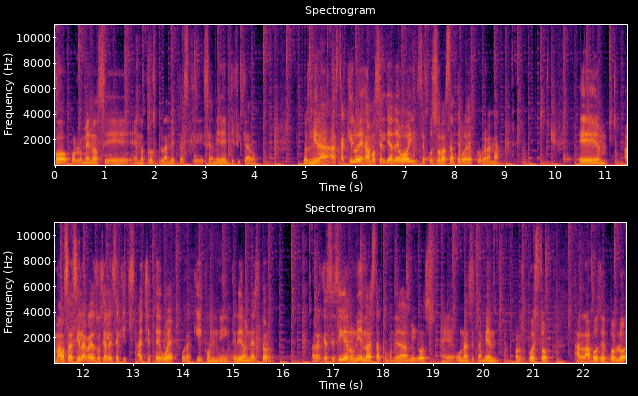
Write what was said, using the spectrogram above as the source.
o por lo menos eh, en otros planetas que se han identificado. Pues mira, hasta aquí lo dejamos el día de hoy. Se puso bastante bueno el programa. Eh, vamos a decir las redes sociales XHT Web por aquí con mi querido Néstor para que se sigan uniendo a esta comunidad amigos. Eh, únanse también, por supuesto, a La Voz del Pueblo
